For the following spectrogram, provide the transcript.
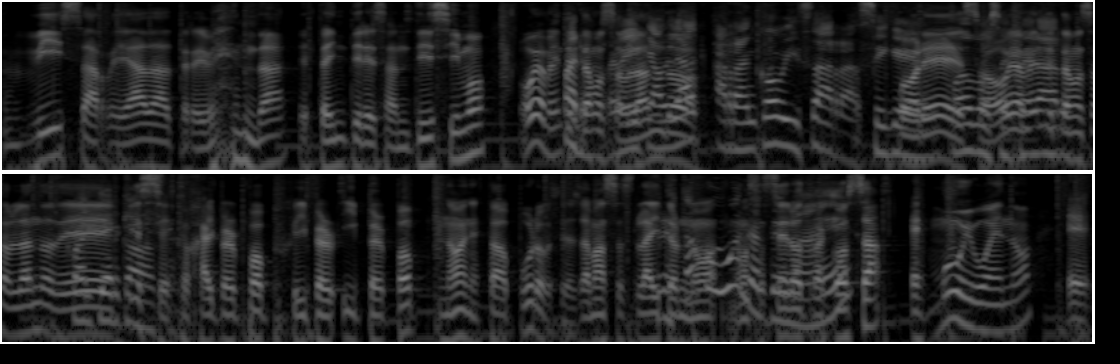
bizarreada tremenda, está interesantísimo. Obviamente estamos Rebecca hablando. Black arrancó bizarra, así que. Por eso, obviamente estamos hablando de. ¿Qué es esto? Hyperpop, hiper, hiperpop, ¿no? En estado puro, si le llamas Slater, no bueno vamos a hacer tema, otra ¿eh? cosa. Es muy bueno, es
